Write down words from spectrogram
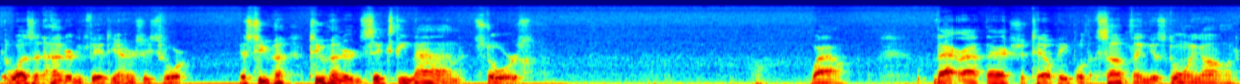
it wasn't 150, 164. It's 269 stores. Wow. That right there should tell people that something is going on.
